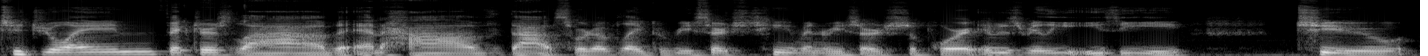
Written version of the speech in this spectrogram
to join Victor's lab and have that sort of like research team and research support, it was really easy to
